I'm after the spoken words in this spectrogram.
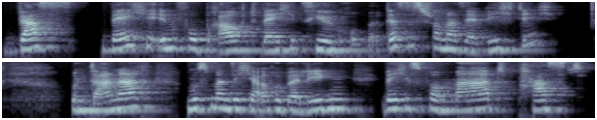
was, welche Info braucht welche Zielgruppe. Das ist schon mal sehr wichtig. Und danach muss man sich ja auch überlegen, welches Format passt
